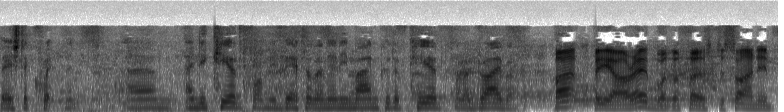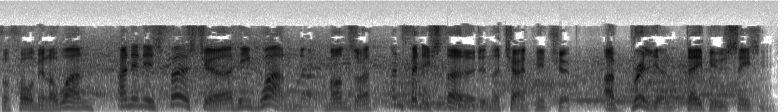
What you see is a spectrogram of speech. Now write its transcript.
best equipment, um, and he cared for me better than any man could have cared for a driver. But BRM were the first to sign him for Formula One, and in his first year he won at Monza and finished third in the championship. A brilliant debut season.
